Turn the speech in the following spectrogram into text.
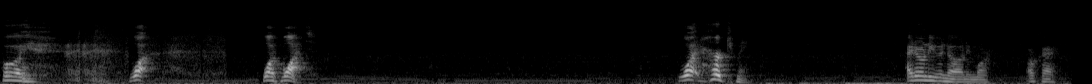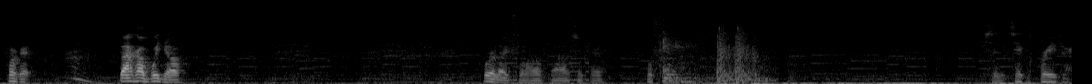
Boy. What? What, what? What hurt me? I don't even know anymore. Okay, fuck it. Back up we go. We're like full health now, it's okay. We're fine. To take a breather.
